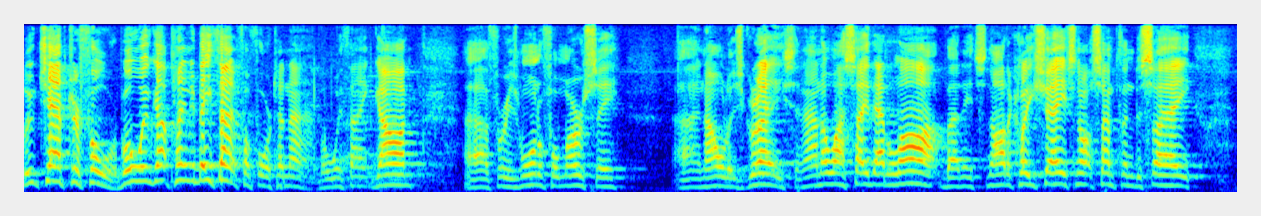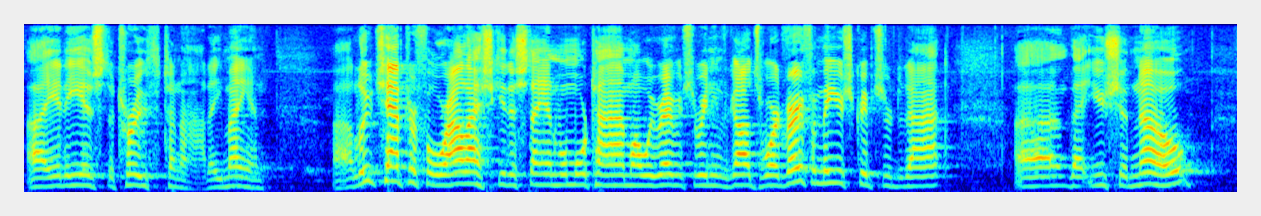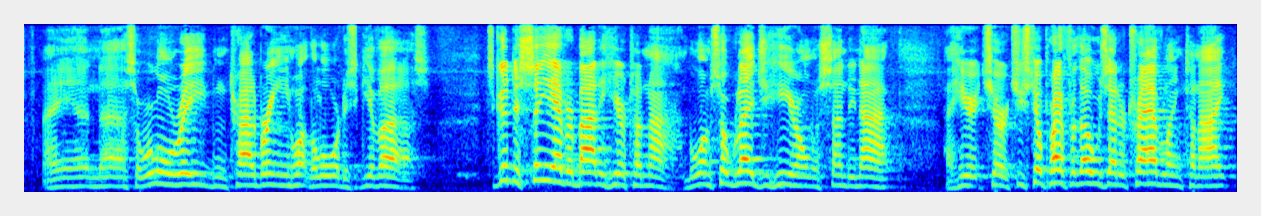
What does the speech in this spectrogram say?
Luke chapter 4. Boy, we've got plenty to be thankful for tonight. But we thank God uh, for His wonderful mercy uh, and all His grace. And I know I say that a lot, but it's not a cliche, it's not something to say. Uh, it is the truth tonight. Amen. Uh, Luke chapter 4, I'll ask you to stand one more time while we reverence the reading of God's Word. Very familiar scripture tonight uh, that you should know. And uh, so we're going to read and try to bring you what the Lord has give us. It's good to see everybody here tonight. Boy, I'm so glad you're here on a Sunday night uh, here at church. You still pray for those that are traveling tonight,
